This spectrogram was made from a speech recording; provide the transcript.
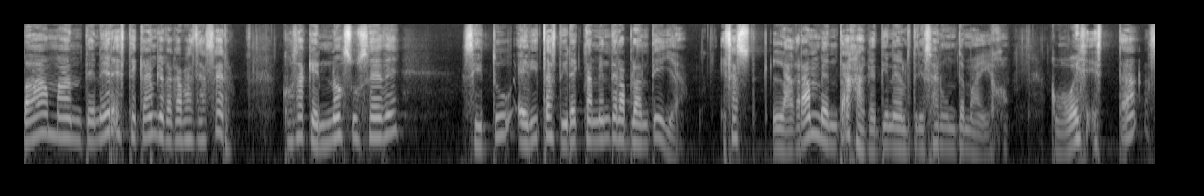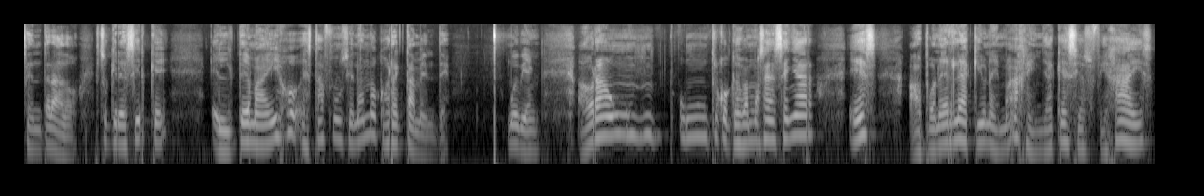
va a mantener este cambio que acabas de hacer. Cosa que no sucede si tú editas directamente la plantilla. Esa es la gran ventaja que tiene el utilizar un tema hijo. Como veis, está centrado. Esto quiere decir que el tema hijo está funcionando correctamente. Muy bien, ahora un, truco que os vamos a enseñar es a ponerle aquí una imagen, ya que si os fijáis,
